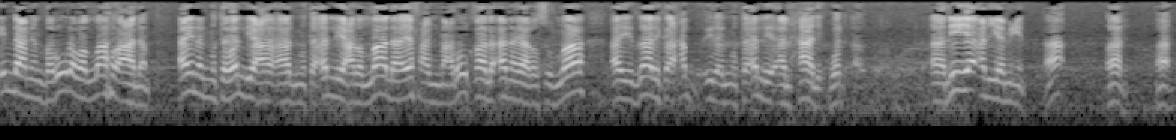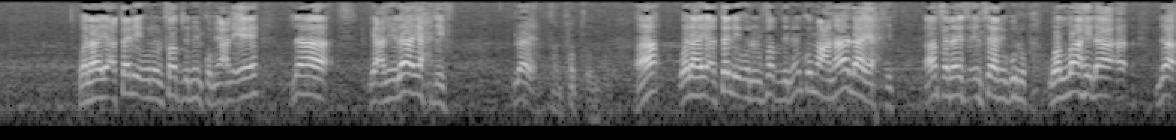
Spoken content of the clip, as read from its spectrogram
إلا من ضرورة والله أعلم. أين المتولي المتألي على الله لا يفعل المعروف؟ قال أنا يا رسول الله أي ذلك أحب إلى المتألي الحالي والآلية اليمين. ها؟ ها, ها. ولا يأتلي أولو الفضل منكم. يعني إيه؟ لا يعني لا يحلف. لا نحط ها؟ ولا يأتلي أولو الفضل منكم معناه لا يحلف. ها؟ فلا إنسان يقول والله لا لا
